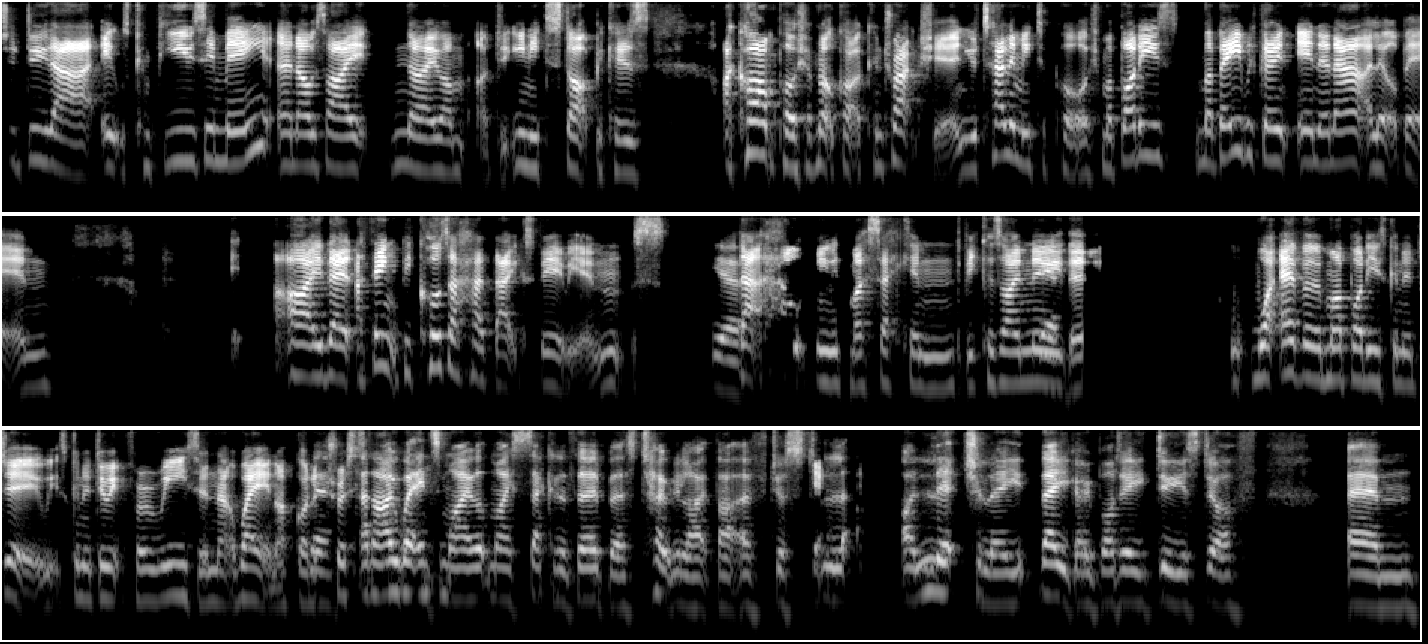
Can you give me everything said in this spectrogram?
to do that, it was confusing me, and I was like, "No, I'm. You need to stop because I can't push. I've not got a contraction. You're telling me to push. My body's my baby's going in and out a little bit, and I then I think because I had that experience, yeah, that helped me with my second because I knew yeah. that whatever my body's going to do, it's going to do it for a reason that way, and I've got yeah. to trust. And I went into my my second and third birth totally like that of just yeah. I literally there you go, body, do your stuff. Um,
